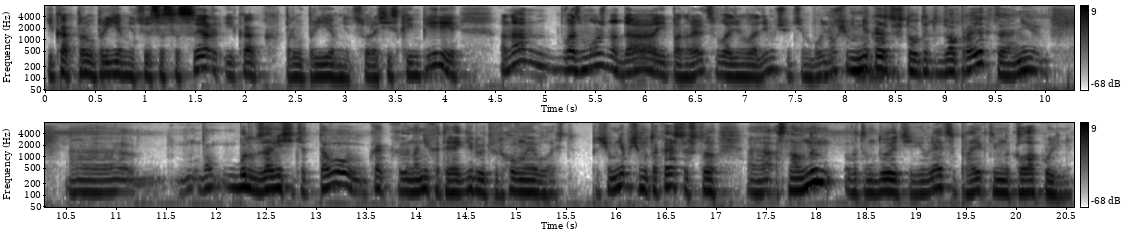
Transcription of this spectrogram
и как правоприемницу СССР, и как правоприемницу Российской империи, она, возможно, да, и понравится Владимиру Владимировичу, тем более. Ну, в общем, что... мне кажется, что вот эти два проекта, они э, будут зависеть от того, как на них отреагирует верховная власть. Причем мне почему-то кажется, что э, основным в этом дуэте является проект именно колокольни.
